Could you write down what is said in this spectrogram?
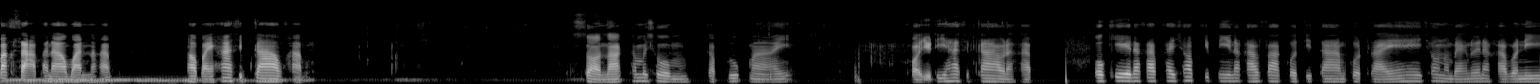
ปักษาพนาวันนะครับ เอาไปห้าสิบเก้าครับ สอนรักท่านผู้ชมกับรูปไม้ ขออยู่ที่ห้าสิบเก้านะครับ โอเคนะครับ ใครชอบคลิปนี้นะครับ ฝากกดติดตามกดไลค์ให้ช่องน้องแบงค์ด้วยนะครับ วันนี้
